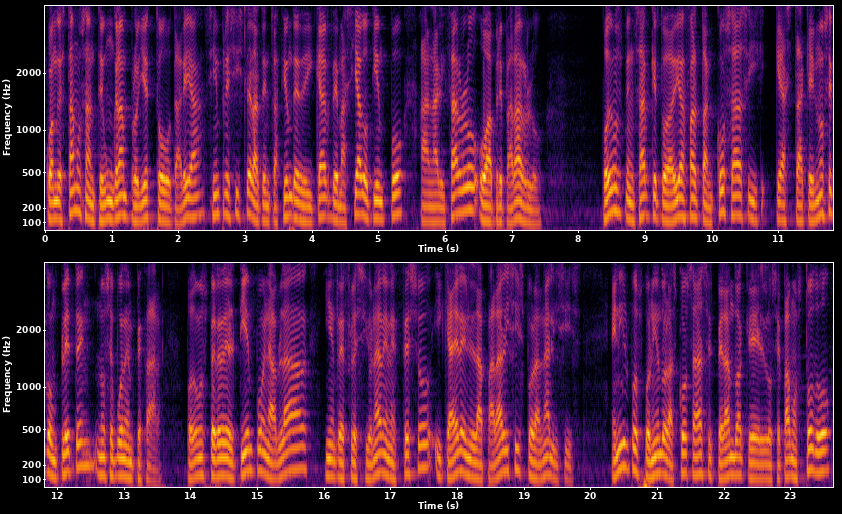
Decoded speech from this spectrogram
Cuando estamos ante un gran proyecto o tarea, siempre existe la tentación de dedicar demasiado tiempo a analizarlo o a prepararlo podemos pensar que todavía faltan cosas y que hasta que no se completen no se puede empezar. Podemos perder el tiempo en hablar y en reflexionar en exceso y caer en la parálisis por análisis, en ir posponiendo las cosas esperando a que lo sepamos todo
